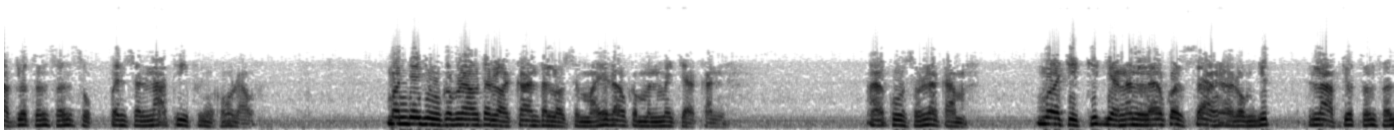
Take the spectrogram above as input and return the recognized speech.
าบยศสนเสริญสุขเป็นสนะที่พึ่งของเรา มันจะอยู่กับเราตลอดการตลอดสมัยเรากับมันไม่จากกัน อากุศลกรรม เมื่อจิตคิดอย่างนั้นแล้วก็สร้างอารมณ์ยึดลาบยศสนสริญ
